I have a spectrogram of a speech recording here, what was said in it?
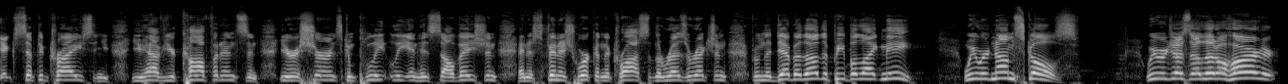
accepted Christ and you, you have your confidence and your assurance completely in his salvation and his finished work on the cross and the resurrection from the dead. But other people like me, we were numbskulls. We were just a little harder.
